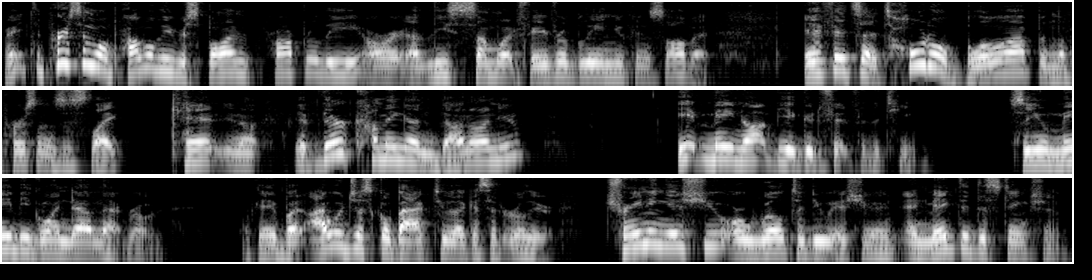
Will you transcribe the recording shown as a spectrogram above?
Right? The person will probably respond properly or at least somewhat favorably, and you can solve it. If it's a total blow up and the person is just like can't, you know, if they're coming undone on you, it may not be a good fit for the team. So you may be going down that road. Okay, but I would just go back to, like I said earlier, training issue or will to do issue and, and make the distinction.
